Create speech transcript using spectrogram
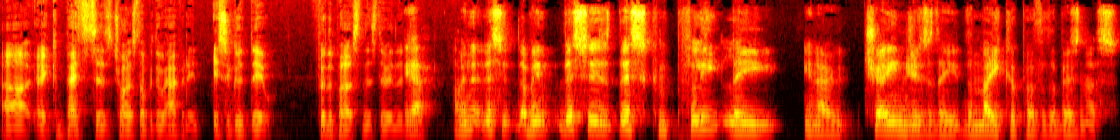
uh, competitors are trying to stop a deal happening, it's a good deal for the person that's doing the deal. Yeah, I mean this is. I mean this is this completely you know changes the the makeup of the business.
